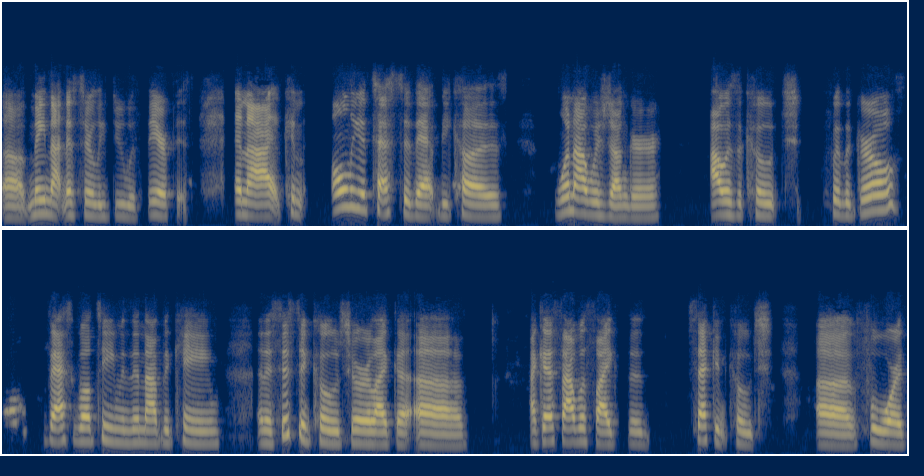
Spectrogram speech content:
uh, may not necessarily do with therapists. And I can only attest to that because when I was younger, I was a coach for the girls basketball team, and then I became an assistant coach or like a, uh, I guess I was like the second coach uh, for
